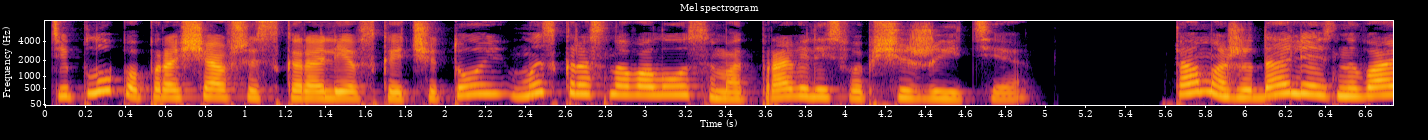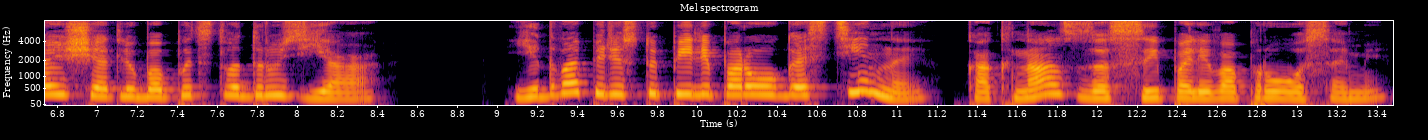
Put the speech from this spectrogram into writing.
Тепло попрощавшись с королевской четой, мы с красноволосым отправились в общежитие. Там ожидали изнывающие от любопытства друзья. Едва переступили порог гостиной, как нас засыпали вопросами.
